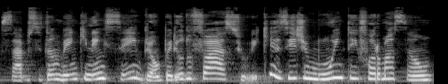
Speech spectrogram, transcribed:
Sabe-se também que nem sempre é um período fácil e que exige muita informação,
